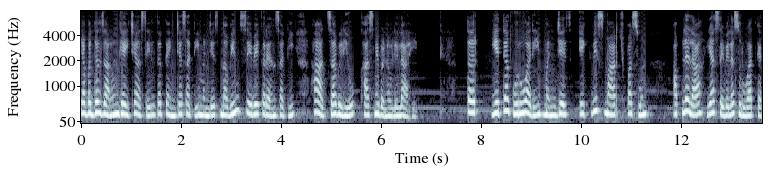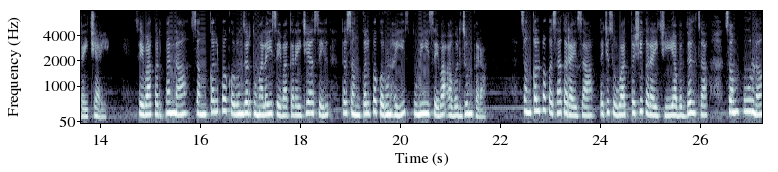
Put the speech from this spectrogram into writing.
याबद्दल जाणून घ्यायचे असेल तर त्यांच्यासाठी म्हणजेच नवीन सेवेकऱ्यांसाठी हा आजचा व्हिडिओ खास मी बनवलेला आहे. तर येत्या गुरुवारी म्हणजेच एकवीस मार्चपासून आपल्याला या सेवेला सुरुवात करायची आहे. सेवा करताना संकल्प करून जर तुम्हाला ही सेवा करायची असेल तर संकल्प करूनही तुम्ही ही सेवा आवर्जून करा. संकल्प कसा करायचा त्याची सुरुवात कशी करायची याबद्दलचा संपूर्ण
